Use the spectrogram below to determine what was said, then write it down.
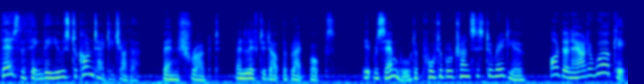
There's the thing they use to contact each other. Ben shrugged and lifted up the black box. It resembled a portable transistor radio. I don't know how to work it.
